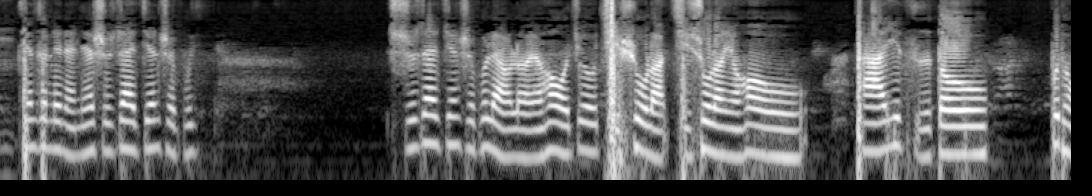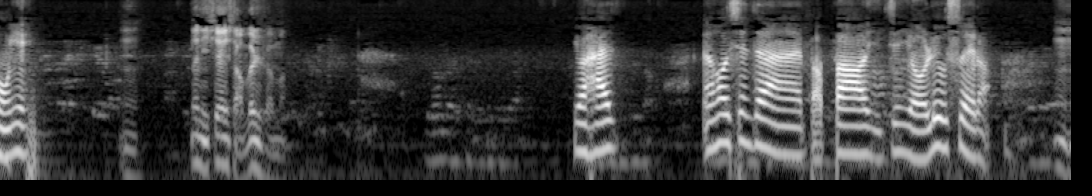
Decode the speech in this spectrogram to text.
嗯。坚持了两年，实在坚持不，实在坚持不了了，然后我就起诉了，起诉了，然后他一直都。不同意。嗯，那你现在想问什么？有孩，然后现在宝宝已经有六岁了。嗯。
